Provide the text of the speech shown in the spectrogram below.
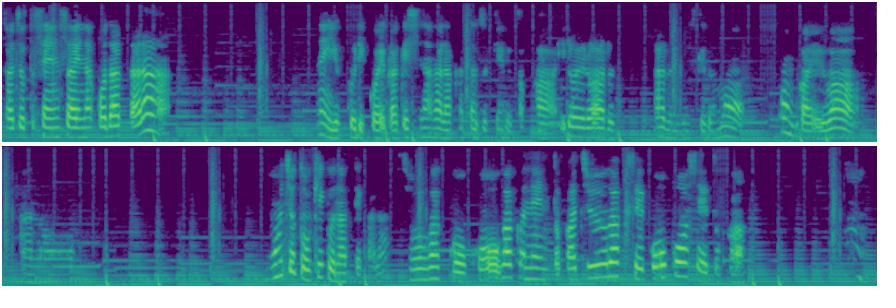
じゃあちょっと繊細な子だったら、ね、ゆっくり声かけしながら片付けるとか、いろいろある、あるんですけども、今回は、あの、もうちょっと大きくなってから、小学校高学年とか中学生、高校生とか、うん。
